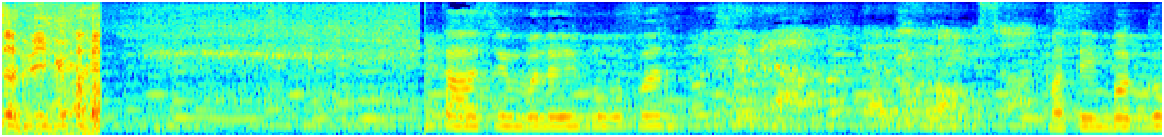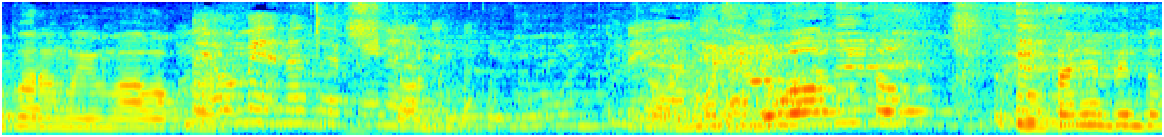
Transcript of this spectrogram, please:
Sabi ko Taas yung balayibo ko, par. Pati yung bag ko parang may umawak May ba? umay na tayo, play na natin ba? Natin. Gawa dito. Buksan yung pinto.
